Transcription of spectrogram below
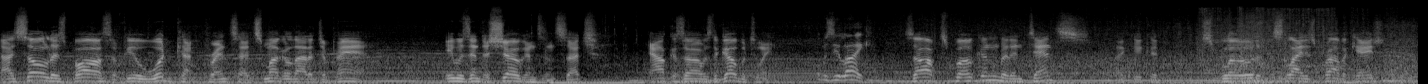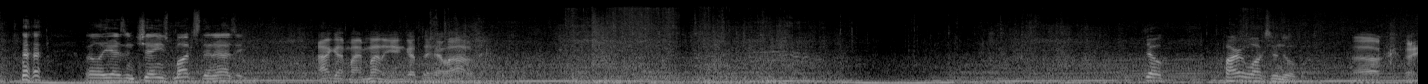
I sold his boss a few woodcut prints I'd smuggled out of Japan. He was into shoguns and such. Alcazar was the go-between. What was he like? Soft-spoken but intense, like he could explode at the slightest provocation. Well, he hasn't changed much then, has he? I got my money and got the hell out of there. So, Pirate walks into a bar, Okay,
